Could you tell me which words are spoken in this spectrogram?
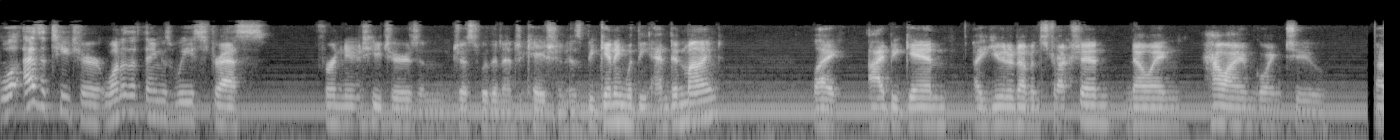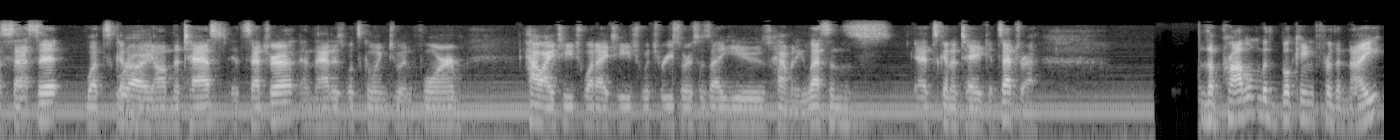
Well, as a teacher, one of the things we stress for new teachers and just within education is beginning with the end in mind. Like, I begin a unit of instruction knowing how I am going to assess it, what's going to be on the test, etc., and that is what's going to inform how I teach what I teach, which resources I use, how many lessons it's going to take, etc. The problem with booking for the night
